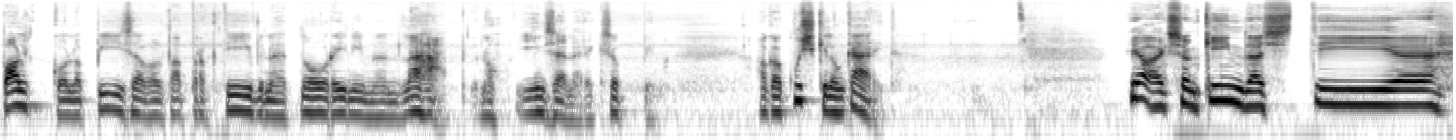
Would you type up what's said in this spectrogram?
palk olla piisavalt atraktiivne, et noor inimene läheb noh, inseneriks õppima. aga kuskil on käärid. jaa, eks see on kindlasti äh,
